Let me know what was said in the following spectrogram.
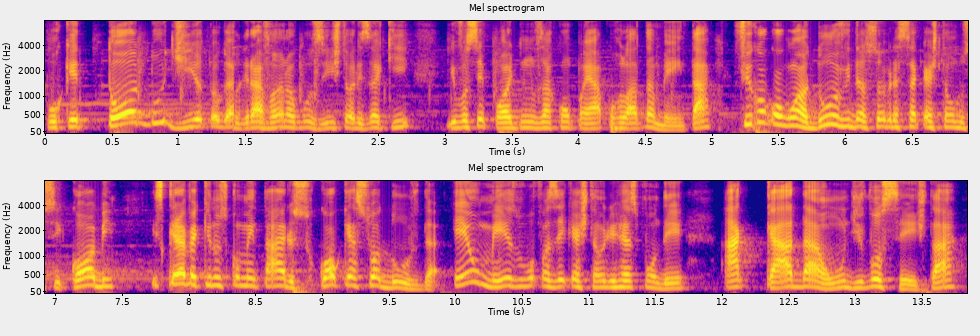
porque todo dia eu tô gravando alguns stories aqui e você pode nos acompanhar por lá também, tá? Ficou com alguma dúvida sobre essa questão do Cicobi? Escreve aqui nos comentários qual é a sua dúvida. Eu mesmo vou fazer questão de responder a cada um de vocês, tá?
